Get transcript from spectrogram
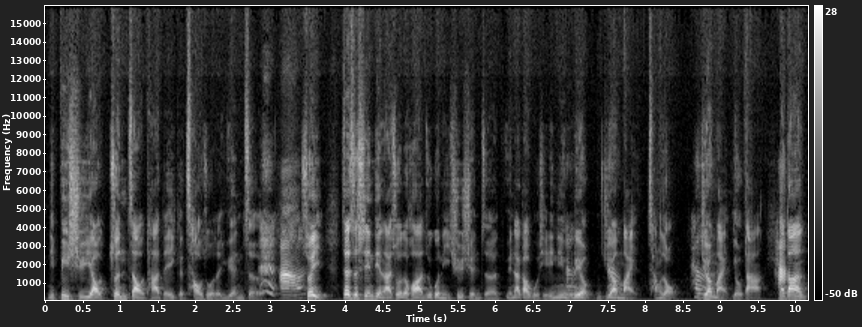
你必须要遵照它的一个操作的原则。好，所以在这时间点来说的话，如果你去选择元大高股息零零五六，你就要买长荣，嗯你就要买友达。那当然，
